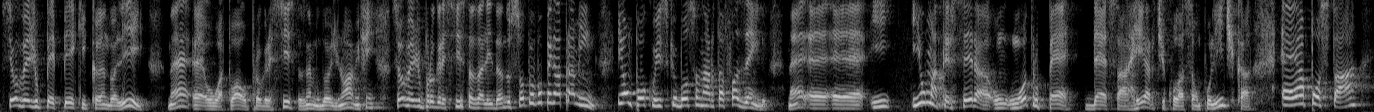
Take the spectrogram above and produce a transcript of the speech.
Se eu vejo o PP quicando ali, né? É, o atual progressistas, né? Mudou de nome, enfim. Se eu vejo progressistas ali dando sopa, eu vou pegar para mim. E é um pouco isso que o Bolsonaro está fazendo, né? É, é, e, e uma terceira, um, um outro pé dessa rearticulação política é apostar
